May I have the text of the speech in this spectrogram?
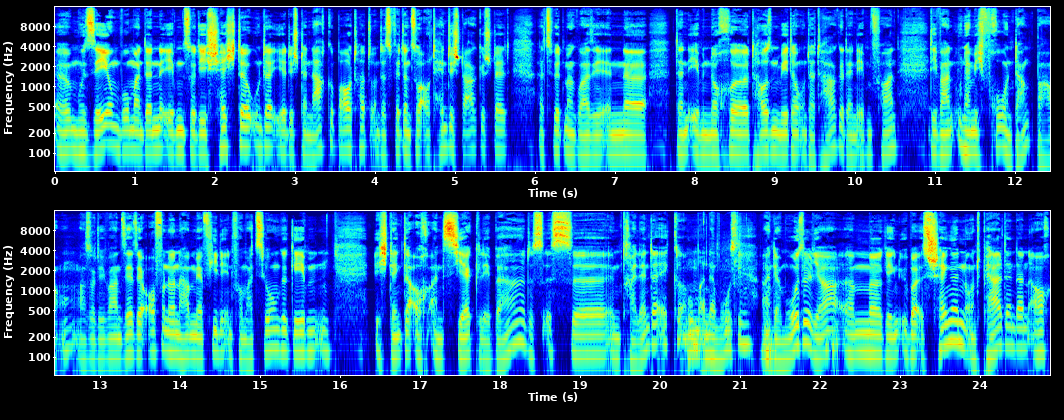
äh, Museum, wo man dann eben so die Schächte unterirdisch dann nachgebaut hat und das wird dann so authentisch dargestellt, als wird man quasi in äh, dann eben noch äh, 1000 Meter unter Tage dann eben fahren. Die waren unheimlich froh und dankbar. Also die waren sehr, sehr offen und haben mir viele Informationen gegeben. Ich denke da auch an Siècle Les Bains, das ist äh, im Dreiländereck. Um an der Mosel? An der Mosel, ja. Ähm, gegenüber ist Schengen und Perl dann auch.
